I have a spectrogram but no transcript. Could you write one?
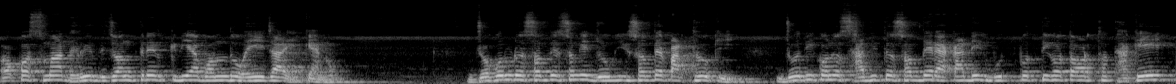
অকস্মাৎ হৃদযন্ত্রের ক্রিয়া বন্ধ হয়ে যায় কেন? জগরুড় শব্দের সঙ্গে যৌগিক শব্দের পার্থক্য কী? যদি কোনো সাধিত শব্দের একাধিক ব্যুৎপত্তিগত অর্থ থাকে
